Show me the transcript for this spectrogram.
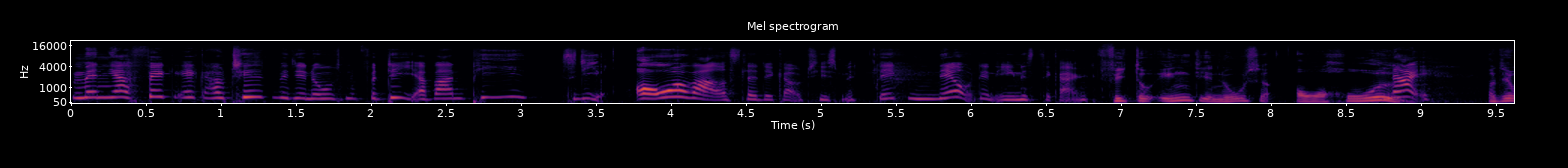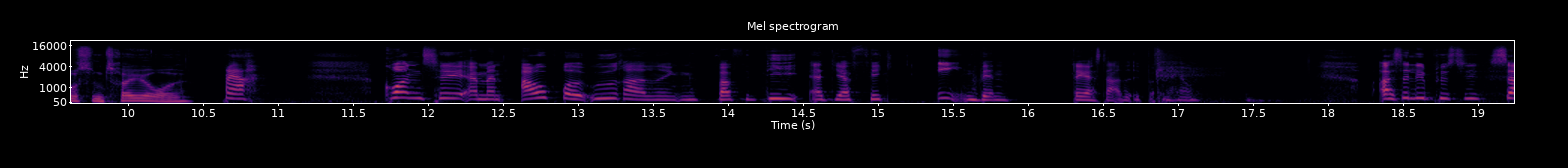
Men jeg fik ikke autisme-diagnosen, fordi jeg var en pige. Så de overvejede slet ikke autisme. Det er ikke nævnt en eneste gang. Fik du ingen diagnose overhovedet? Nej. Og det var som treårig? Ja. Grunden til, at man afbrød udredningen, var fordi, at jeg fik én ven, da jeg startede i børnehaven. Og så lige pludselig, så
